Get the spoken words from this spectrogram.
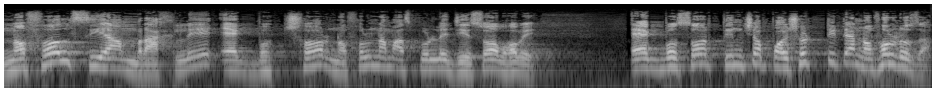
নফল সিয়াম রাখলে, এক বছর নফল নামাজ পড়লে যে সব হবে, এক বছর তিনশো পঁয়ষট্টিটা নফল রোজা।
